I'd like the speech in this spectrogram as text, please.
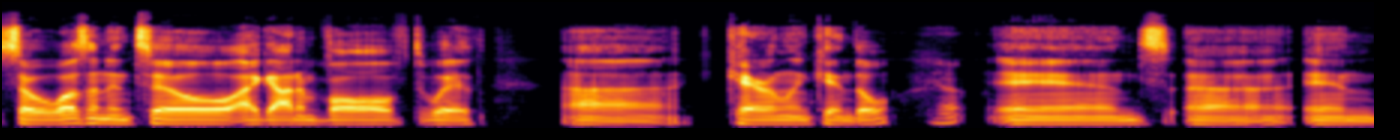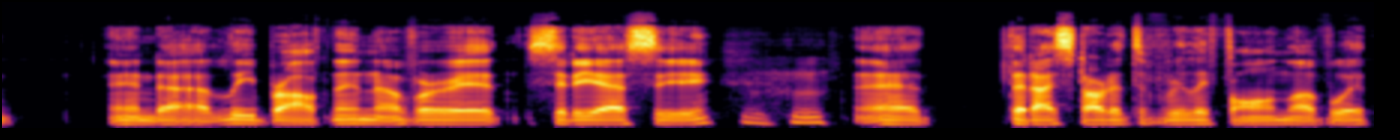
so it wasn't until I got involved with uh, Carolyn Kindle Yep. and uh, and and uh, Lee Brofman over at City SC Mm-hmm. uh, that I started to really fall in love with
